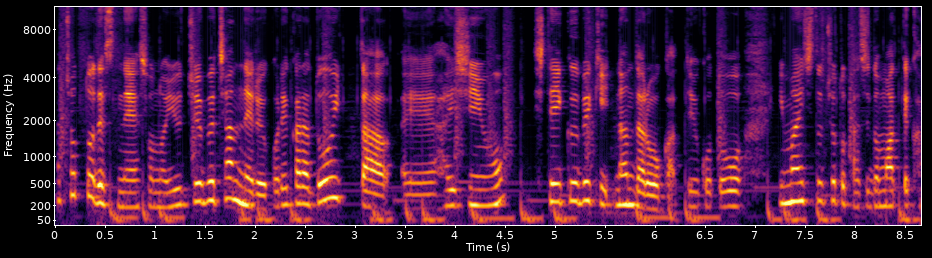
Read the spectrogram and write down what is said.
ま、ちょっとですねその YouTube チャンネルこれからどういった、えー、配信をしていくべきなんだろうかっていうことを今一度ちょっと立ち止まって考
